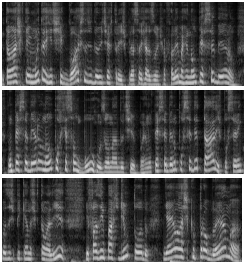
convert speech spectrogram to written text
Então acho que tem muita gente que gosta de The Witcher 3 por essas razões que eu falei, mas não perceberam. Não perceberam não porque são burros ou nada do tipo, mas não perceberam por ser detalhes, por serem coisas pequenas que estão ali e fazem parte de um todo. E aí eu acho que o problema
